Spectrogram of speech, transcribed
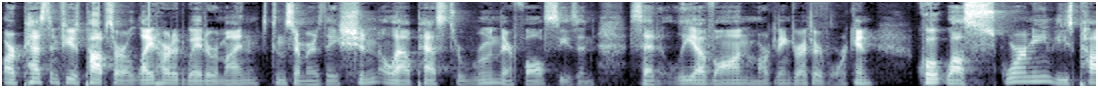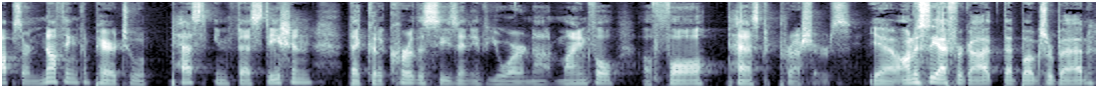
our pest infused pops are a lighthearted way to remind consumers they shouldn't allow pests to ruin their fall season, said Leah Vaughn, marketing director of Orkin. Quote, while squirmy, these pops are nothing compared to a pest infestation that could occur this season if you are not mindful of fall pest pressures. Yeah, honestly, I forgot that bugs were bad.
